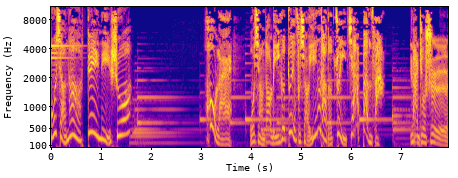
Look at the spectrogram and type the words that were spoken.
胡小闹对你说。后来我想到了一个对付小樱桃的最佳办法，那就是，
